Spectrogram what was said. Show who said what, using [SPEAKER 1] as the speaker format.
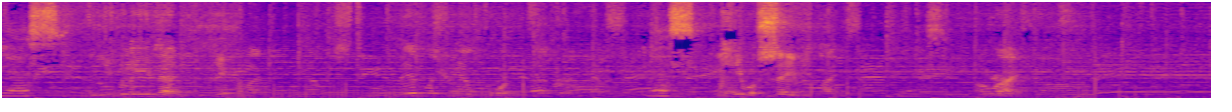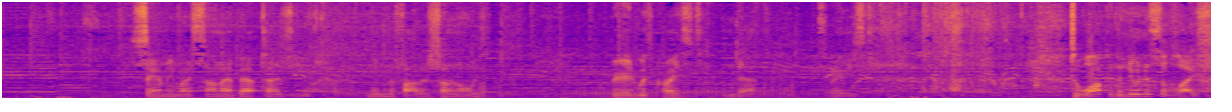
[SPEAKER 1] Yes. And you believe that you can live with Him forever
[SPEAKER 2] Yes.
[SPEAKER 1] And He will save you. Yes. All right.
[SPEAKER 3] Sammy, my son, I baptize you. In the name of the Father, Son, and Holy Spirit. Buried with Christ in death. Raised to walk in the newness of life.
